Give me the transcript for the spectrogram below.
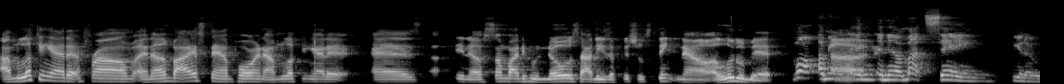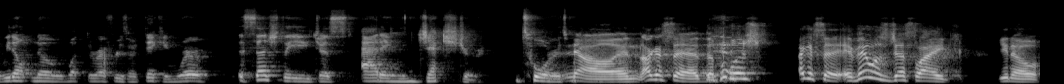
I'm looking at it from an unbiased standpoint. I'm looking at it as you know somebody who knows how these officials think now a little bit. Well, I mean, uh, and, and I'm not saying you know we don't know what the referees are thinking. We're essentially just adding gesture towards. No, and like I said, the push like I said, if it was just like you know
